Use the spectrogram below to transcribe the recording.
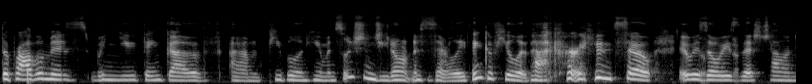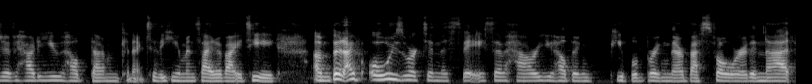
the problem is when you think of um, people in human solutions, you don't necessarily think of Hewlett Packard. And so it was always this challenge of how do you help them connect to the human side of IT. Um, but I've always worked in this space of how are you helping people bring their best forward. And that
